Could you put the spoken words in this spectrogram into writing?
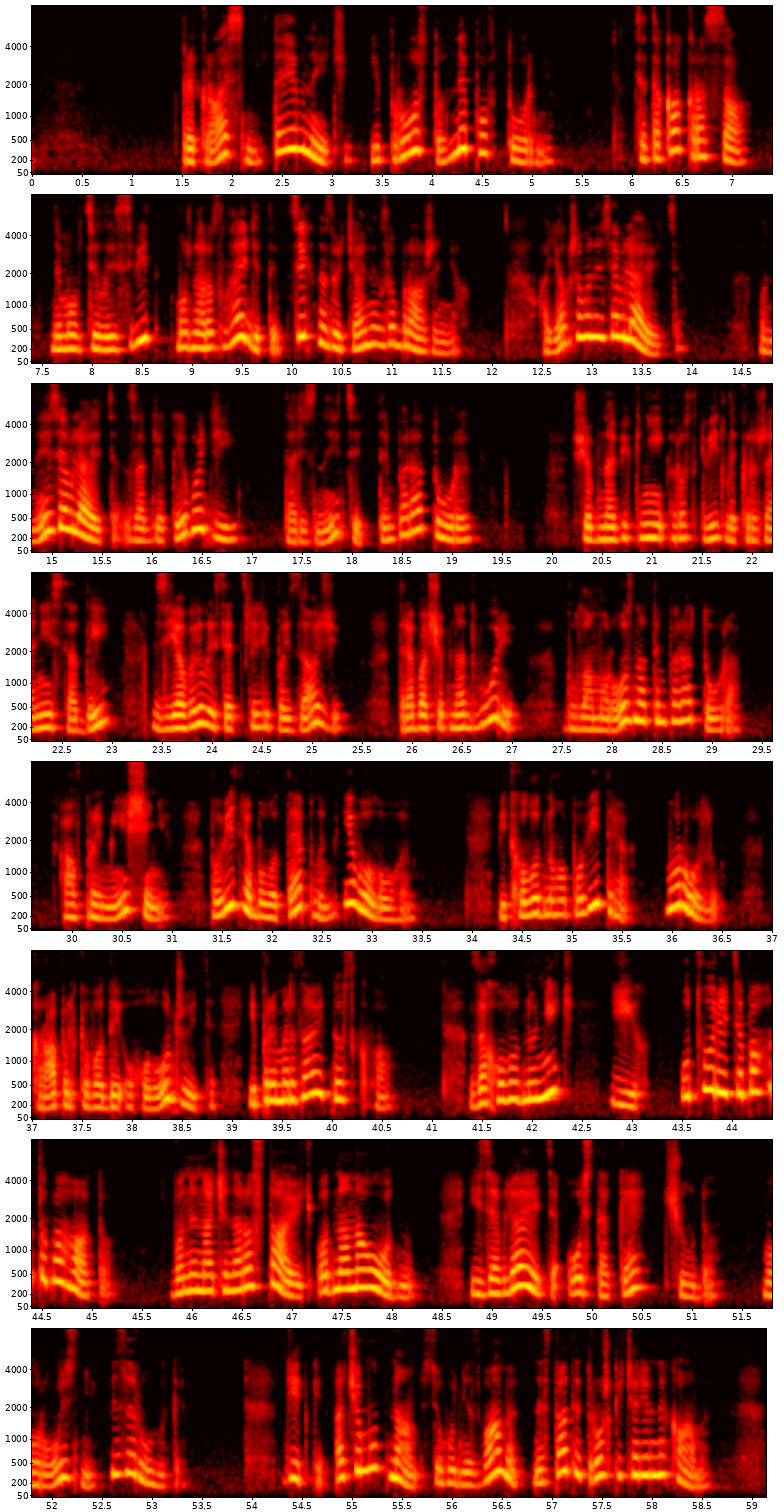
прекрасні, таємничі і просто неповторні. Це така краса, немов цілий світ можна розгледіти в цих незвичайних зображеннях. А як же вони з'являються? Вони з'являються завдяки воді та різниці температури. Щоб на вікні розквітли крижані сади, з'явилися цілі пейзажі, треба, щоб на дворі була морозна температура, а в приміщенні повітря було теплим і вологим. Від холодного повітря морозу крапельки води охолоджуються і примерзають до скла. За холодну ніч їх утворюється багато-багато. Вони наче наростають одна на одну. І з'являється ось таке чудо морозні візерунки. Дітки, а чому б нам сьогодні з вами не стати трошки чарівниками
